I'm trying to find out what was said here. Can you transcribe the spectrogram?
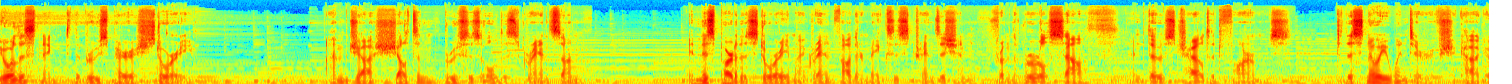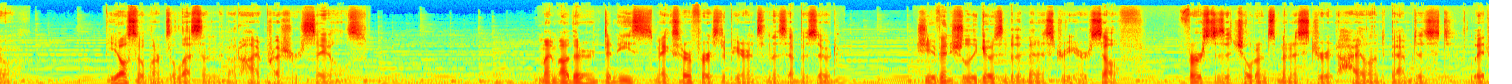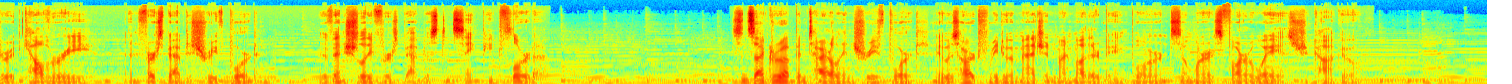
You're listening to the Bruce Parrish story. I'm Josh Shelton, Bruce's oldest grandson. In this part of the story, my grandfather makes his transition from the rural South and those childhood farms to the snowy winter of Chicago. He also learns a lesson about high pressure sales. My mother, Denise, makes her first appearance in this episode. She eventually goes into the ministry herself, first as a children's minister at Highland Baptist, later at Calvary and First Baptist Shreveport, eventually First Baptist in St. Pete, Florida. Since I grew up entirely in Shreveport, it was hard for me to imagine my mother being born somewhere as far away as Chicago.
